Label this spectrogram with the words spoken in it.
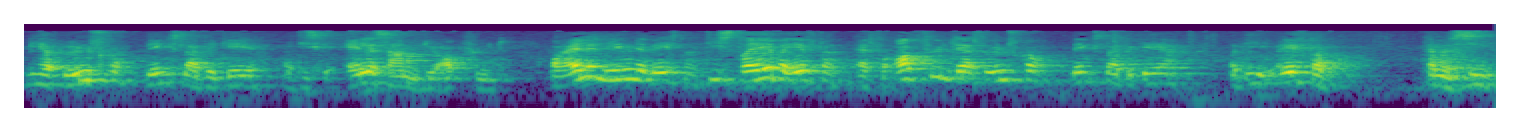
vi har ønsker, længsler og begær, og de skal alle sammen blive opfyldt. Og alle levende væsener, de stræber efter at få opfyldt deres ønsker, længsler og begær, og de efter, kan man sige,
